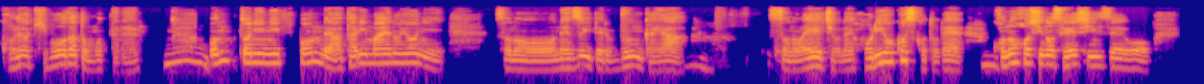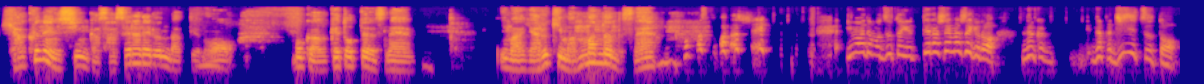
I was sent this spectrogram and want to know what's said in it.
これは希望だと思ってね。うん本当に日本で当たり前のように、その根付いてる文化や、その英知をね、掘り起こすことで、この星の精神性を100年進化させられるんだっていうのを、僕は受け取ってですね、今やる気満々なんですね。素晴らしい。今までもずっと言ってらっしゃいましたけど、なんか、なんか事実と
